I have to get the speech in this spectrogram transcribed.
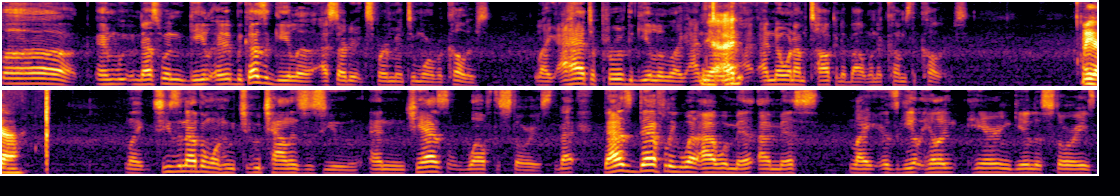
fuck. And, we, and that's when Gila, eh, because of Gila, I started experimenting more with colors. Like I had to prove to Gila, like I know, Yeah, I, I know what I'm talking about when it comes to colors. Yeah, Like she's another one who who challenges you, and she has wealth of stories. That that is definitely what I would miss. I miss like is Gila, hearing hearing Gila's stories,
